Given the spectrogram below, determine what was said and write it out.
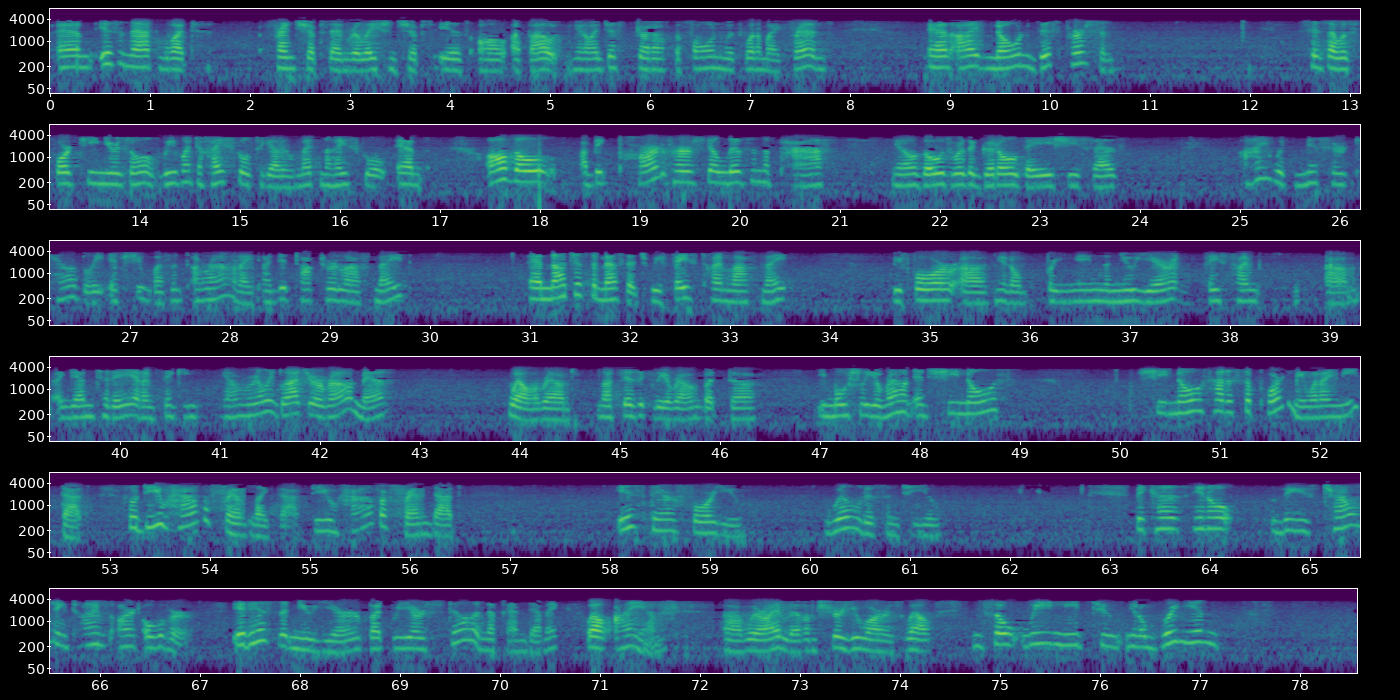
And isn't that what friendships and relationships is all about? You know, I just got off the phone with one of my friends, and I've known this person since I was 14 years old. We went to high school together, we met in high school, and although a big part of her still lives in the past, you know, those were the good old days, she says. I would miss her terribly if she wasn't around. I, I did talk to her last night. And not just a message. We FaceTime last night before, uh, you know, bringing the new year and FaceTime um, again today. And I'm thinking, you know, I'm really glad you're around, man. Well, around. Not physically around, but uh, emotionally around. And she knows she knows how to support me when I need that. So do you have a friend like that? Do you have a friend that is there for you will listen to you. Because, you know, these challenging times aren't over. It is the new year, but we are still in the pandemic. Well, I am uh, where I live. I'm sure you are as well. And so we need to, you know, bring in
